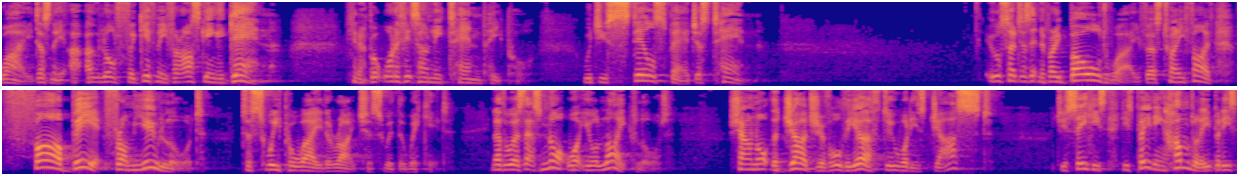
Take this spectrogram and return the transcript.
way, doesn't he? Oh, oh, Lord, forgive me for asking again. You know, but what if it's only 10 people? Would you still spare just 10? He also does it in a very bold way. Verse 25 Far be it from you, Lord, to sweep away the righteous with the wicked. In other words, that's not what you're like, Lord. Shall not the judge of all the earth do what is just? Do you see? He's, he's pleading humbly, but he's,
